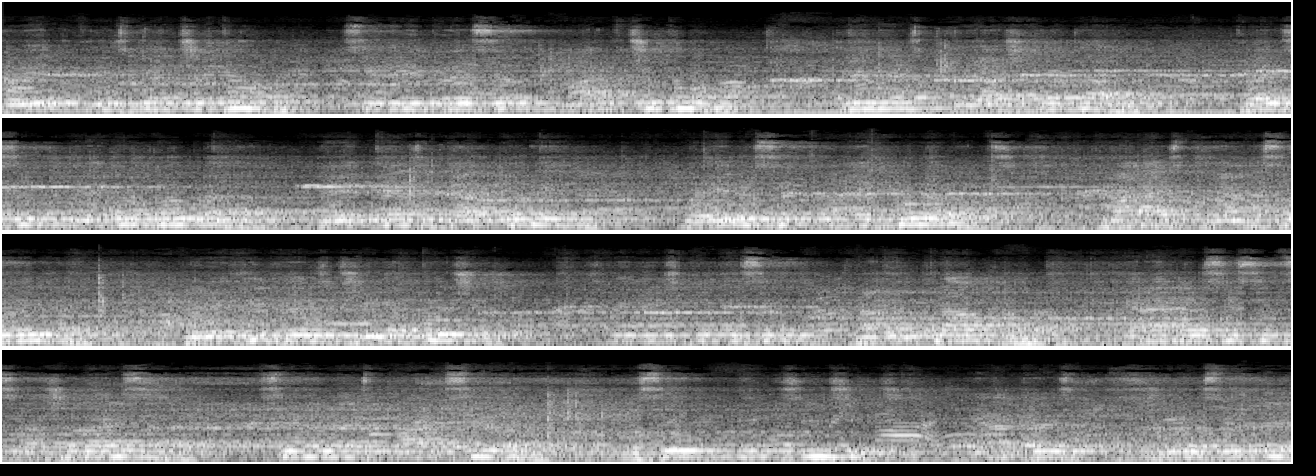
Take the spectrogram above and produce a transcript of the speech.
9 Kristijan Čepon, 27 Mark Čepon, 13 Aljaš Krakar, 20 Gregor Dobra, 19 Darko Reda, 90 Anet Bojevac, 12 Jana Sorina, 29 Žiga Pečer, 44 Pravim Platko, 81 Saša Vajsa, 17 Mark Sivor, Você tem o X. É atrás de você tem.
